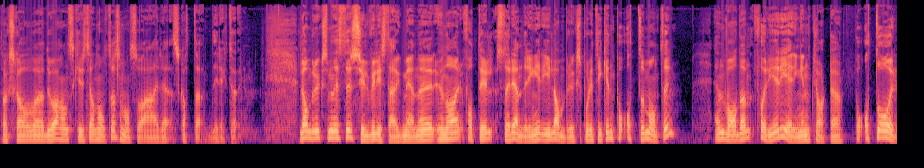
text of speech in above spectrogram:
Takk skal du ha, Hans Christian Holte, som også er skattedirektør. Landbruksminister Sylvi Listhaug mener hun har fått til større endringer i landbrukspolitikken på åtte måneder enn hva den forrige regjeringen klarte på åtte år.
